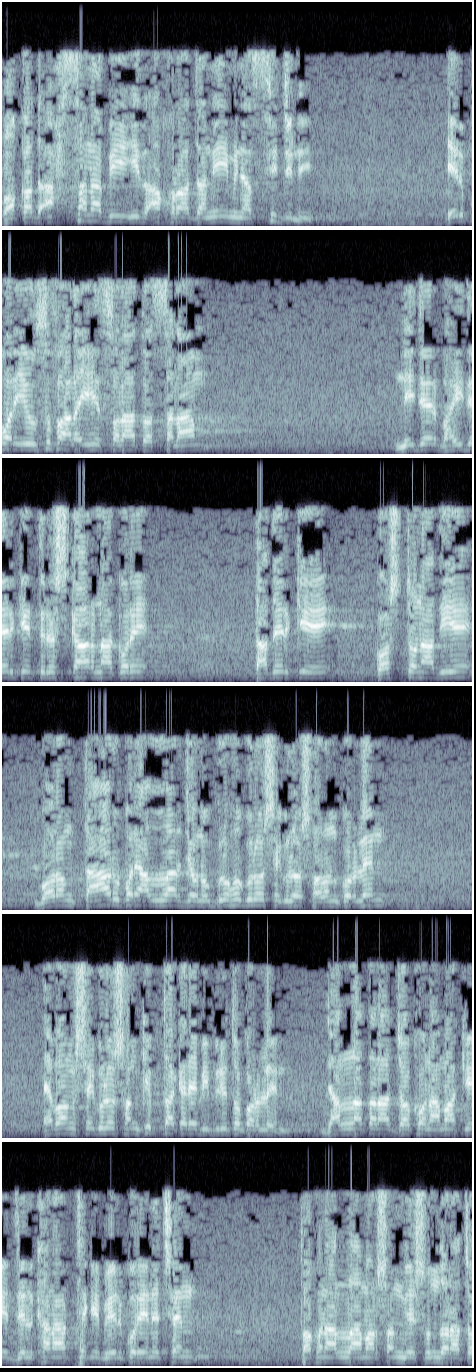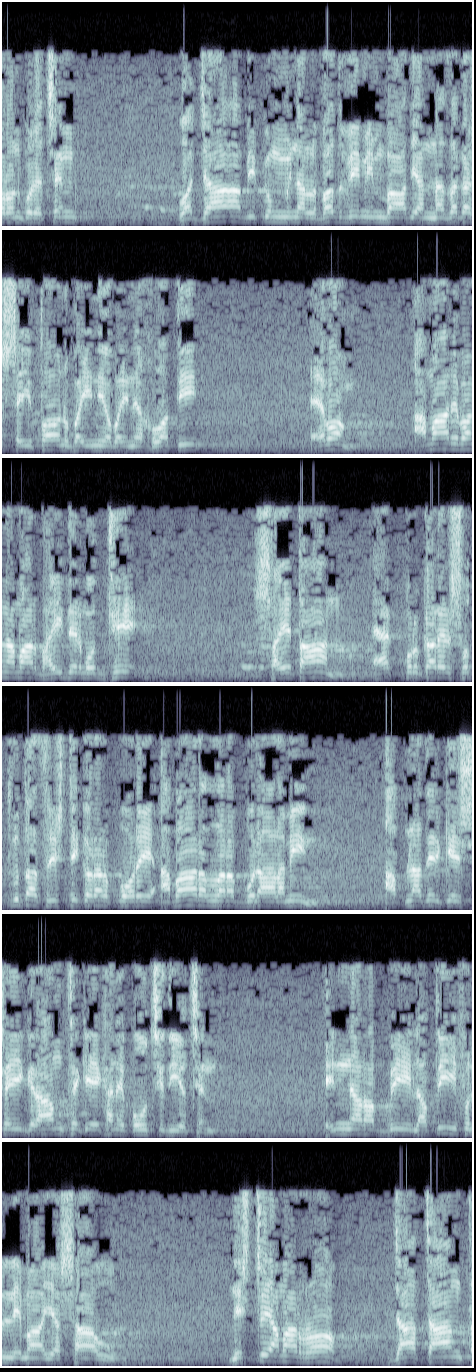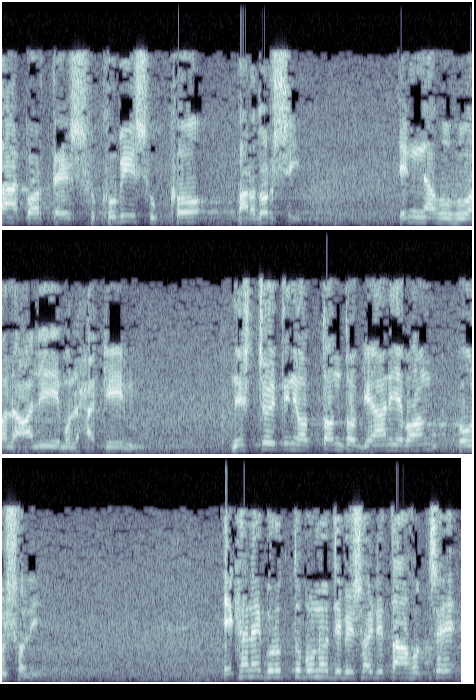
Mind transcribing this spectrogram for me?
ওয়াকাদ আহসানা বি ইদ আখরাজানি মিনা সিজনি। এরপর ইউসুফ আলাইহ সালাম নিজের ভাইদেরকে তিরস্কার না করে, তাদেরকে কষ্ট না দিয়ে বরং তার উপরে আল্লাহর যে অনুগ্রহগুলো সেগুলো স্মরণ করলেন এবং সেগুলো সংক্ষিপ্ত আকারে বিবৃত করলেন। যে আল্লাহ তারা যখন আমাকে জেলখানার থেকে বের করে এনেছেন, তখন আল্লাহ আমার সঙ্গে সুন্দর আচরণ করেছেন। এবং আমার এবং আমার ভাইদের মধ্যে শয়তান এক প্রকারের শত্রুতা সৃষ্টি করার পরে আবার আল্লাহ রাব্বুল আলমিন আপনাদেরকে সেই গ্রাম থেকে এখানে পৌঁছে দিয়েছেন। ইন্না রব্বি লতিফুল্লিমা ইয়াশাউ। নিশ্চয় আমার রব যা চান তা করতে খুবই সূক্ষ্ম পারদর্শী। ইন্নাহু হুয়াল আলিমুল হাকিম। নিশ্চয় তিনি অত্যন্ত জ্ঞানী এবং কৌশলী। এখানে গুরুত্বপূর্ণ যে বিষয়টি তা হচ্ছে,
